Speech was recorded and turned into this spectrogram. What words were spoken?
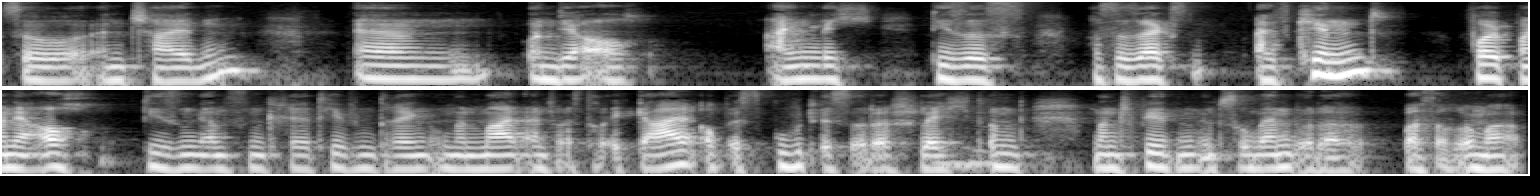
zu entscheiden. Ähm, und ja auch eigentlich dieses, was du sagst, als Kind folgt man ja auch diesen ganzen kreativen Drängen und man malt einfach, ist doch egal, ob es gut ist oder schlecht mhm. und man spielt ein Instrument oder was auch immer.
